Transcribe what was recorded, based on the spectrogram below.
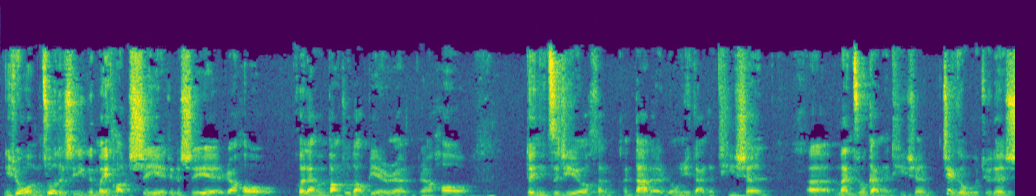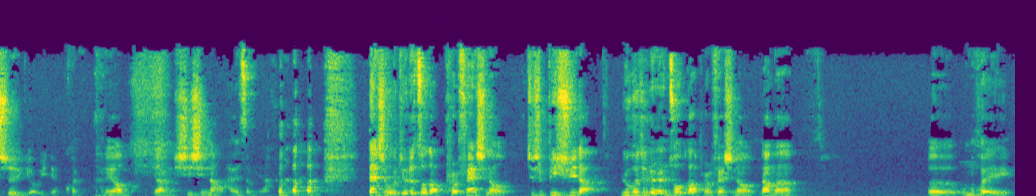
你说我们做的是一个美好的事业，这个事业然后未来会帮助到别人，然后对你自己有很很大的荣誉感的提升。呃，满足感的提升，这个我觉得是有一点困难，可能要要洗洗脑还是怎么样。但是我觉得做到 professional 就是必须的。如果这个人做不到 professional，那么，呃，我们会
